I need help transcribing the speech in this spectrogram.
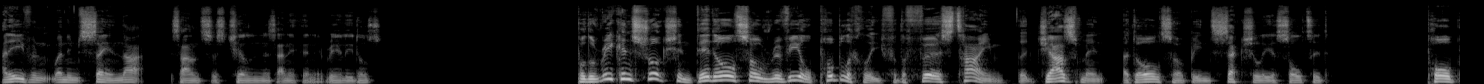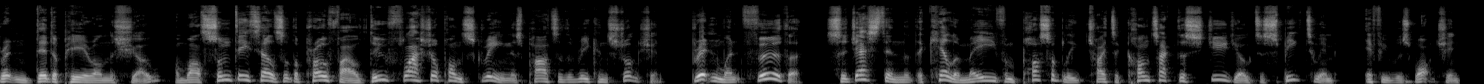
And even when he's saying that, sounds as chilling as anything, it really does. But the reconstruction did also reveal publicly for the first time that Jasmine had also been sexually assaulted. Paul Britton did appear on the show, and while some details of the profile do flash up on screen as part of the reconstruction, Britton went further, suggesting that the killer may even possibly try to contact the studio to speak to him if he was watching.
